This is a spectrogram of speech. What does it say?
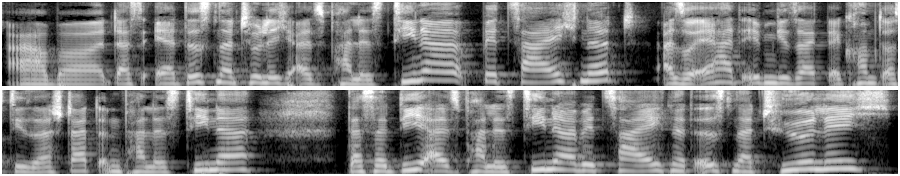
Aber dass er das natürlich als Palästina bezeichnet, also er hat eben gesagt, er kommt aus dieser Stadt in Palästina, dass er die als Palästina bezeichnet, ist natürlich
